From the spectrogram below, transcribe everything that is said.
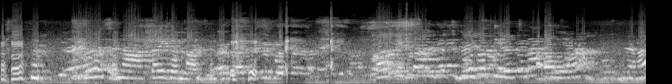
ਉਹ ਸੁਣਾਤਾ ਹੀ ਗੱਲਾਂ ਚ ਮੈਂ ਦਾਦੇ ਨੂੰ ਪਤਾ ਹੈ ਪਾਕਿਸਤਾਨ ਦੇ ਵਿੱਚ ਨਹੀਂ ਪਤਾ ਇਹ ਨਾ ਨਾ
